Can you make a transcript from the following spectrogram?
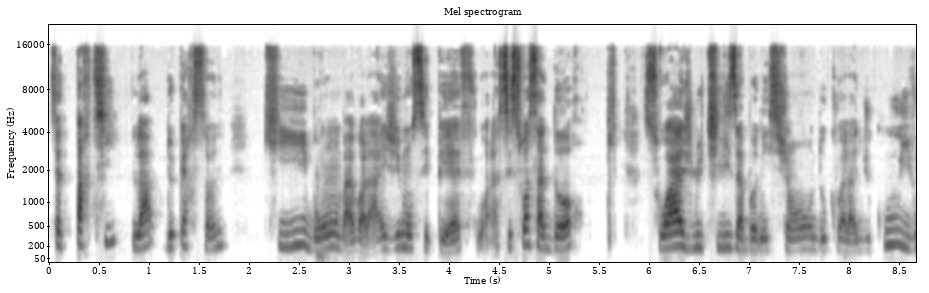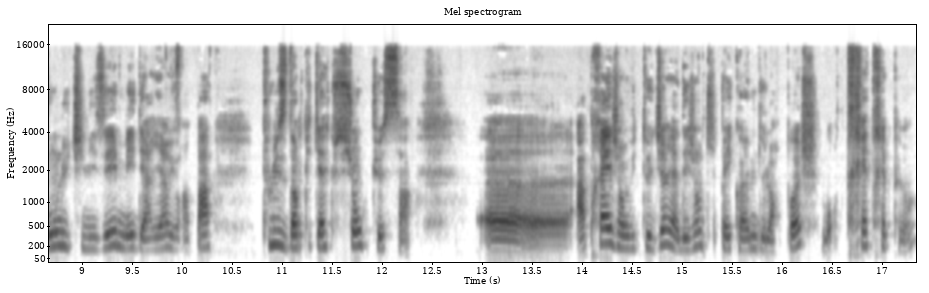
cette partie-là de personnes qui, bon, bah voilà, j'ai mon CPF, voilà, c'est soit ça dort, soit je l'utilise à bon escient, donc voilà, du coup, ils vont l'utiliser, mais derrière, il n'y aura pas plus d'implication que ça. Euh, après, j'ai envie de te dire, il y a des gens qui payent quand même de leur poche. Bon, très très peu, hein,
